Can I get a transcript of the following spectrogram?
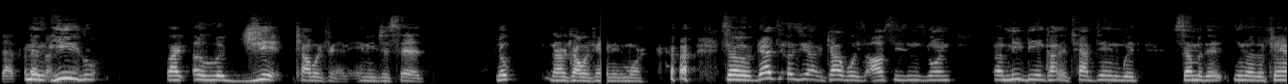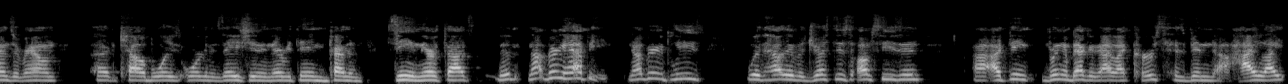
that, I mean, he's like a legit Cowboy fan, and he just said, "Nope, not a Cowboy fan anymore." so that tells you how the Cowboys off season is going. Uh, me being kind of tapped in with some of the you know the fans around uh, the Cowboys organization and everything, kind of seeing their thoughts. They're not very happy, not very pleased with how they've addressed this offseason. Uh, I think bringing back a guy like Kearse has been the highlight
